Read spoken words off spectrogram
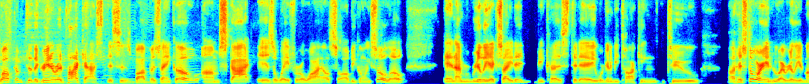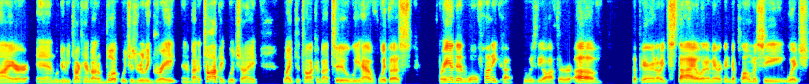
welcome to the Green and Red podcast. This is Bob Buzzanco. Um, Scott is away for a while, so I'll be going solo. And I'm really excited because today we're going to be talking to a historian who I really admire. And we're going to be talking about a book, which is really great, and about a topic, which I like to talk about too. We have with us Brandon Wolfe Hunnicutt, who is the author of The Paranoid Style in American Diplomacy, which,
